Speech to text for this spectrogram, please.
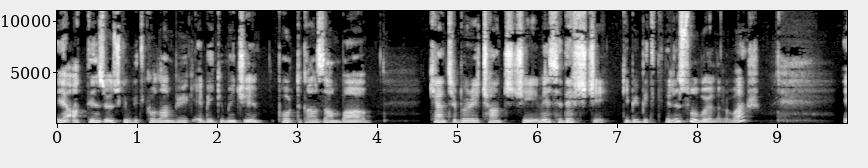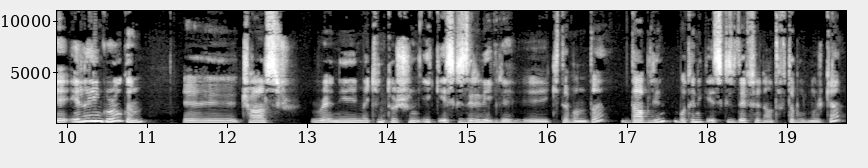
e, Akdeniz özgü bir bitki olan büyük ebe gümeci, portakal zambağı, Canterbury çan çiçeği ve sedef çiçeği gibi bitkilerin sulu boyaları var. E, Elaine Grogan, e, Charles Rennie McIntosh'un ilk eskizleriyle ilgili e, kitabında Dublin Botanik Eskiz Defteri'ne atıfta bulunurken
